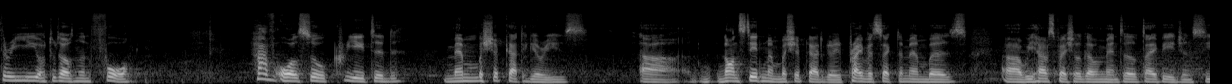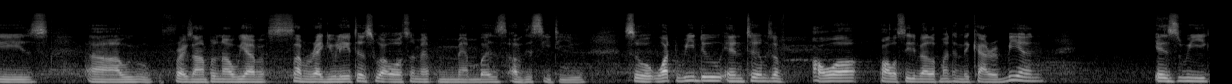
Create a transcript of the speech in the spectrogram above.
2003 or 2004, have also created membership categories, uh, non-state membership category, private sector members, uh, we have special governmental type agencies. Uh, we, for example, now we have some regulators who are also me members of the CTU. So what we do in terms of our policy development in the Caribbean is we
